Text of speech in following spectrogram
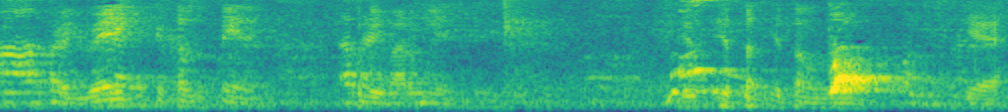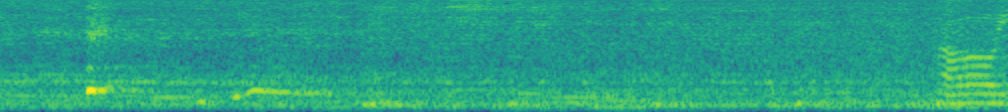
Uh, Are you ready? say- Here comes the pen. It's gonna be about a win. It's, it's, a- it's on. Yeah. Oh yeah.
